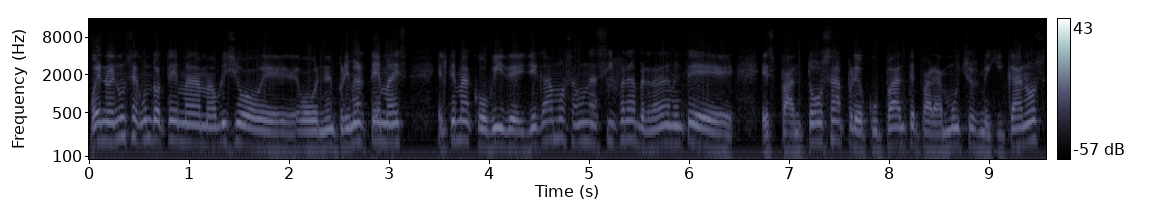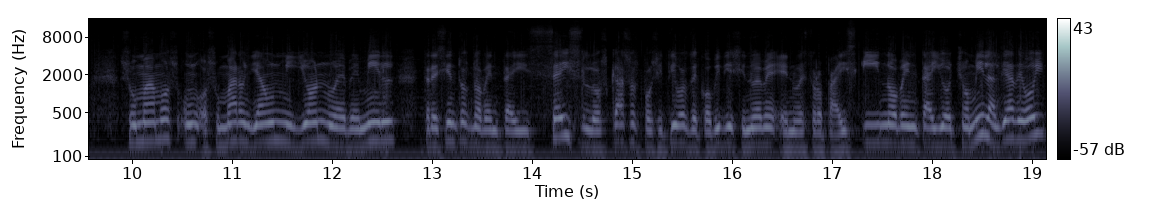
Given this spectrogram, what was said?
Bueno, en un segundo tema, Mauricio, eh, o en el primer tema es el tema COVID. Eh, llegamos a una cifra verdaderamente espantosa, preocupante para muchos mexicanos. Sumamos, un, o sumaron ya un millón nueve mil trescientos noventa y seis los casos positivos de COVID-19 en nuestro país y no 98 mil, al día de hoy,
